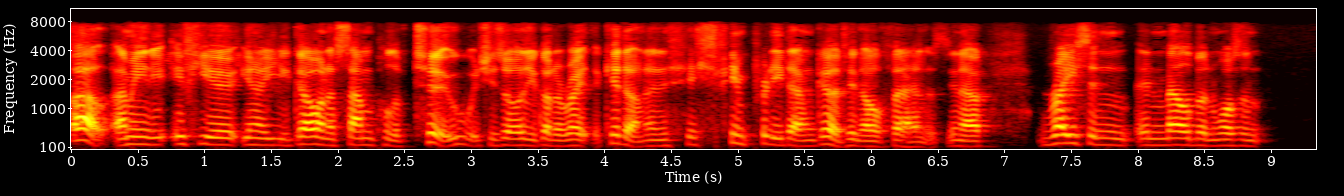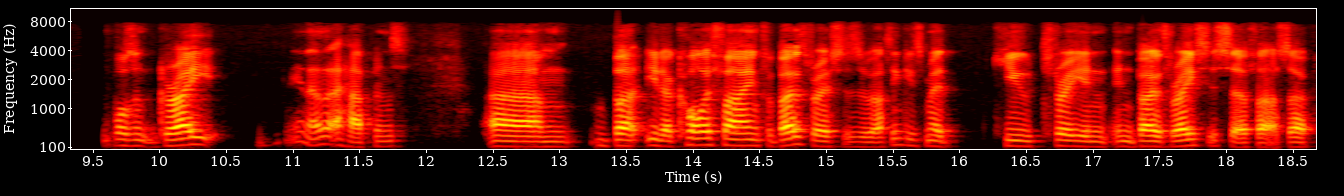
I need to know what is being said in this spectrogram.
Well, I mean, if you you know you go on a sample of two, which is all you've got to rate the kid on, and he's been pretty damn good in all fairness. You know, racing in Melbourne wasn't wasn't great. You know that happens. Um, but you know, qualifying for both races, I think he's made Q three in in both races so far. So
